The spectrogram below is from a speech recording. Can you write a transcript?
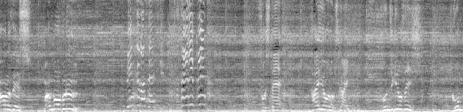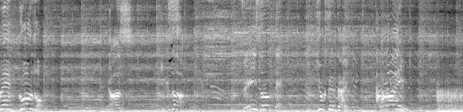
青の選手マンボウブルー。ピンクの戦士ソセイリピンク。そして太陽の使い金色の戦士ゴンベゴールド。よし行くぞ。全員揃って記憶戦隊アババイン。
